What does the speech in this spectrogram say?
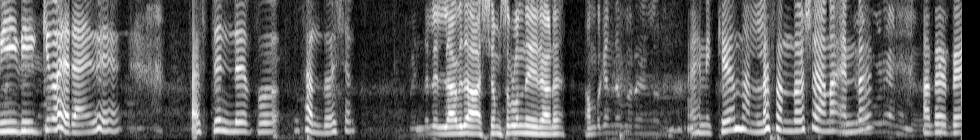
മീഡിയക്ക് വരാൻ ഫസ്റ്റ് ഉണ്ട്. അപ്പോൾ സന്തോഷം. എല്ലാവിധ ആശംസകളും നേരാണ്. എന്താ പറയാനുള്ളത്? എനിക്ക് നല്ല സന്തോഷമാണ് എന്റെ അതെ അതെ.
